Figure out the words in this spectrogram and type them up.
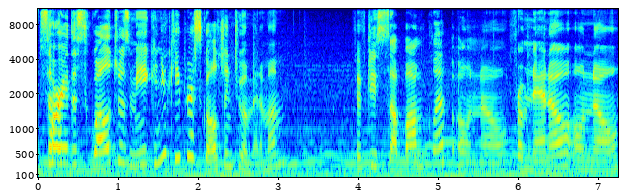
Sorry, the squelch was me. Can you keep your squelching to a minimum? 50 sub bomb clip? Oh no. From Nano? Oh no.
